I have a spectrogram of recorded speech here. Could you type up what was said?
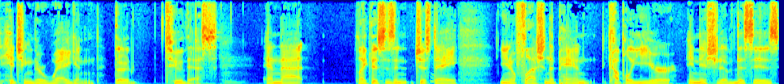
hitching their wagon the, to this. And that, like, this isn't just a, you know, flash in the pan couple year initiative. This is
